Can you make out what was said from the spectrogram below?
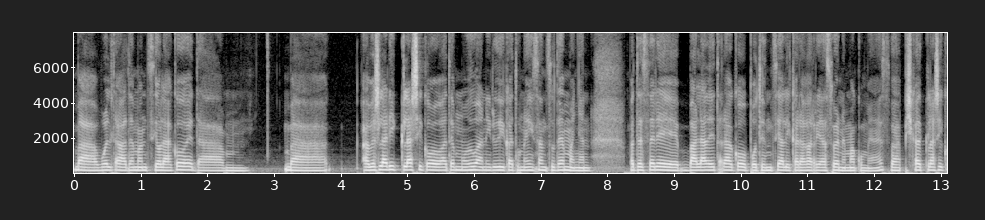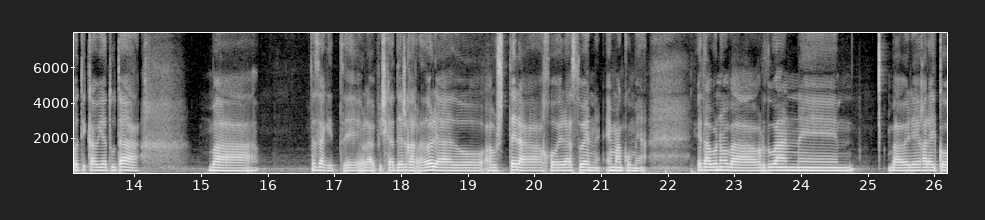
ba, buelta bat eman ziolako, eta mm, ba, abeslari klasiko baten moduan irudikatu nahi izan zuten, baina batez ere baladetarako potentzial ikaragarria zuen emakumea, ez? Ba, pixkat klasikotik abiatuta, ba, ez dakit, e, hola, pixkat desgarradorea edo austera joera zuen emakumea. Eta, bueno, ba, orduan, e, ba, bere garaiko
